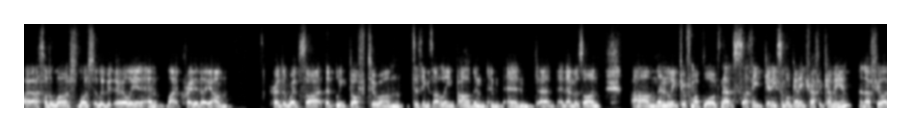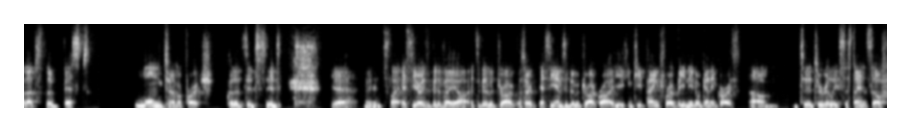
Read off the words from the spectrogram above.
I, I, sort of launched launched a little bit early and, and like created a um created a website that linked off to um to things like Leanpub and and and, and, Amazon, um, and linked to it from my blogs. And that's I think getting some organic traffic coming in, and I feel like that's the best long term approach because it's it's it's yeah, it's like SEO is a bit of a uh, it's a bit of a drug. Sorry, SEM is a bit of a drug, right? You can keep paying for it, but you need organic growth um, to to really sustain itself.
